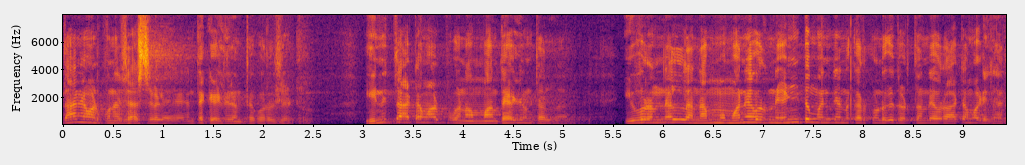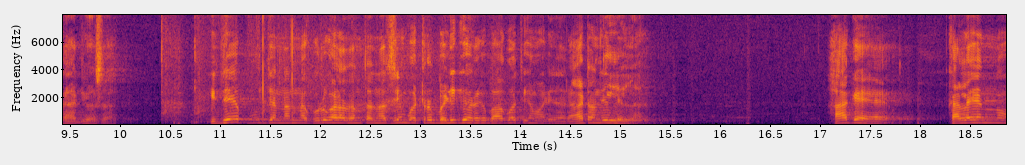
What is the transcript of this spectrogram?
ದಾನೆ ಮಾಡ್ಪುನ ಶಾಸ್ತ್ರಗಳೇ ಅಂತ ಕೇಳಿರಂತೆ ಗುರು ಶೆಟ್ಟರು ಇನ್ನಿತ್ತ ಆಟ ಮಾಡ್ಪೋ ನಮ್ಮ ಅಂತ ಹೇಳಿ ಉಂಟಲ್ಲ. ಇವರನ್ನೆಲ್ಲ ನಮ್ಮ ಮನೆಯವ್ರನ್ನ ಎಂಟು ಮಂದಿಯನ್ನು ಕರ್ಕೊಂಡೋಗಿ ದೊಡ್ಡ ತಂದೆಯವರು ಆಟ ಮಾಡಿದ್ದಾರೆ ಆ ದಿವಸ. ಇದೇ ಪೂಜೆ ನನ್ನ ಗುರುಗಳಾದಂಥ ನರಸಿಂಹ ಭಟ್ರು ಬೆಳಿಗ್ಗೆವರೆಗೆ ಭಾಗವತಿಗೆ ಮಾಡಿದ್ದಾರೆ. ಆಟ ನಿಲ್ಲಿಲ್ಲ. ಹಾಗೆ ಕಲೆಯನ್ನು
